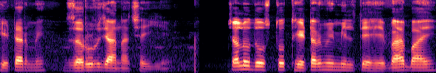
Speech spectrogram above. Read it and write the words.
थिएटर में ज़रूर जाना चाहिए। चलो दोस्तों थिएटर में मिलते हैं। बाय बाय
